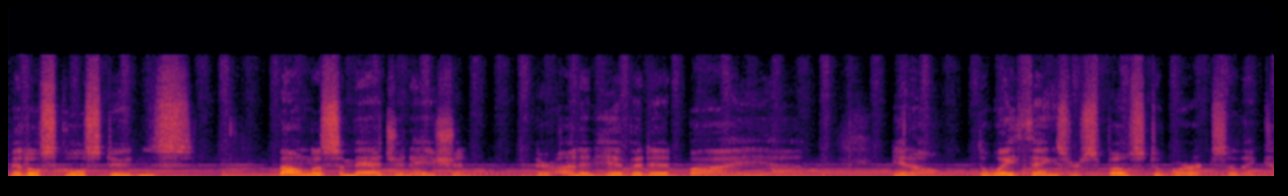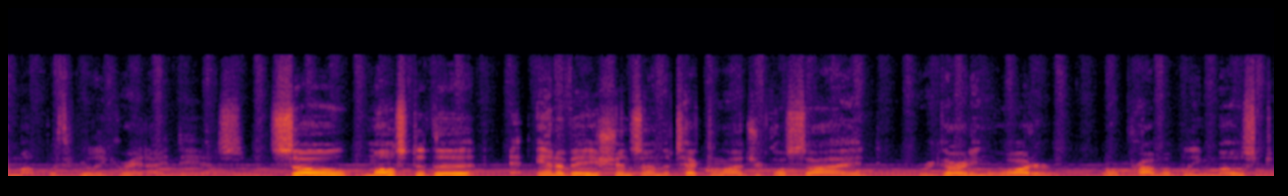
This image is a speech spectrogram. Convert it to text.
middle school students, boundless imagination, they're uninhibited by uh, you know, the way things are supposed to work, so they come up with really great ideas. So most of the innovations on the technological side regarding water, or probably most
